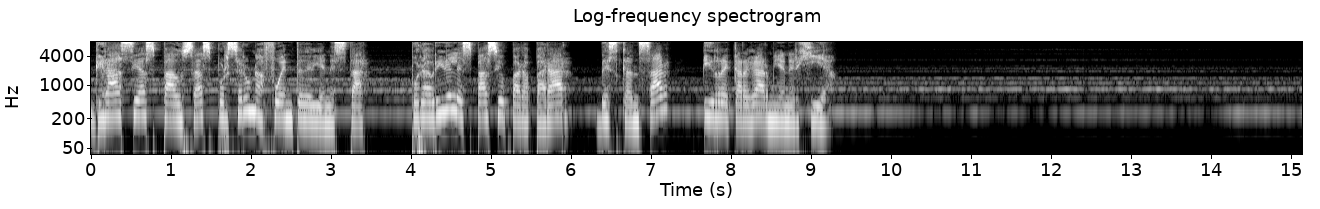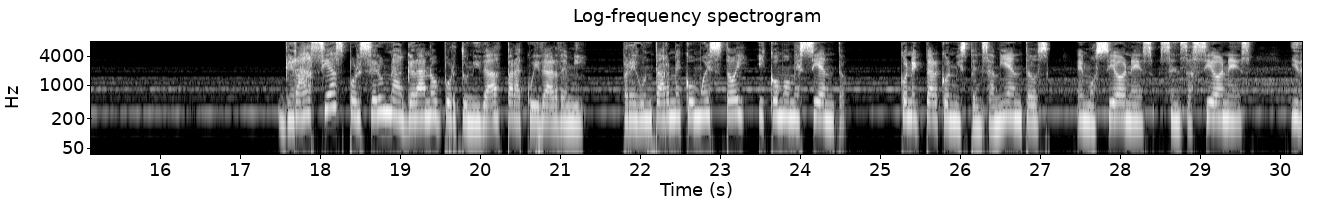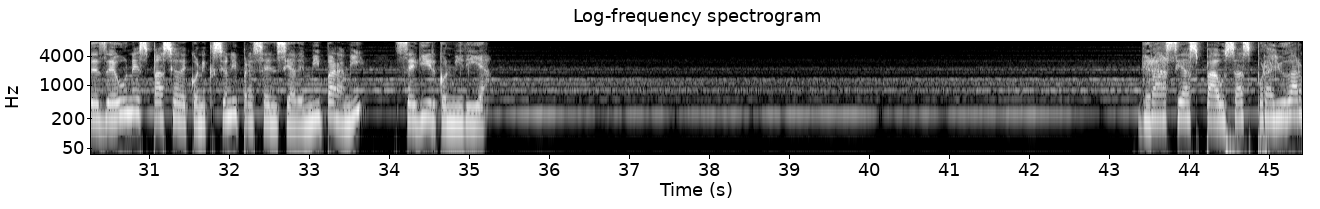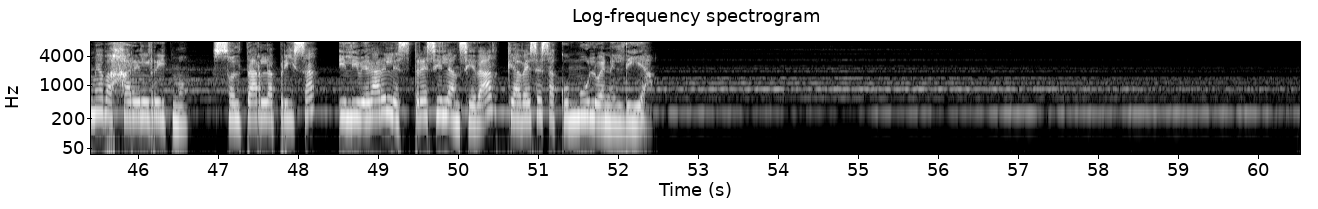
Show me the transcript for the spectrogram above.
Gracias pausas por ser una fuente de bienestar, por abrir el espacio para parar, descansar y recargar mi energía. Gracias por ser una gran oportunidad para cuidar de mí, preguntarme cómo estoy y cómo me siento, conectar con mis pensamientos, emociones, sensaciones, y desde un espacio de conexión y presencia de mí para mí, seguir con mi día. Gracias pausas por ayudarme a bajar el ritmo, soltar la prisa y liberar el estrés y la ansiedad que a veces acumulo en el día.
